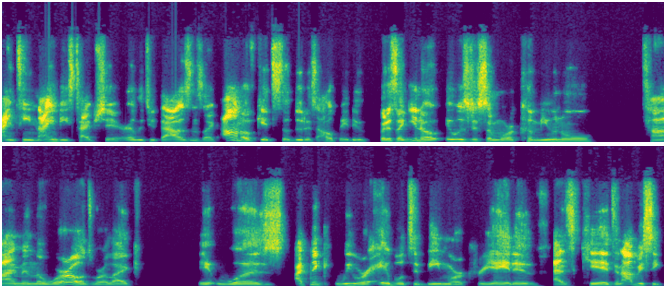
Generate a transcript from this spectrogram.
1990s type shit early 2000s like i don't know if kids still do this i hope they do but it's like you know it was just a more communal time in the world where like it was i think we were able to be more creative as kids and obviously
